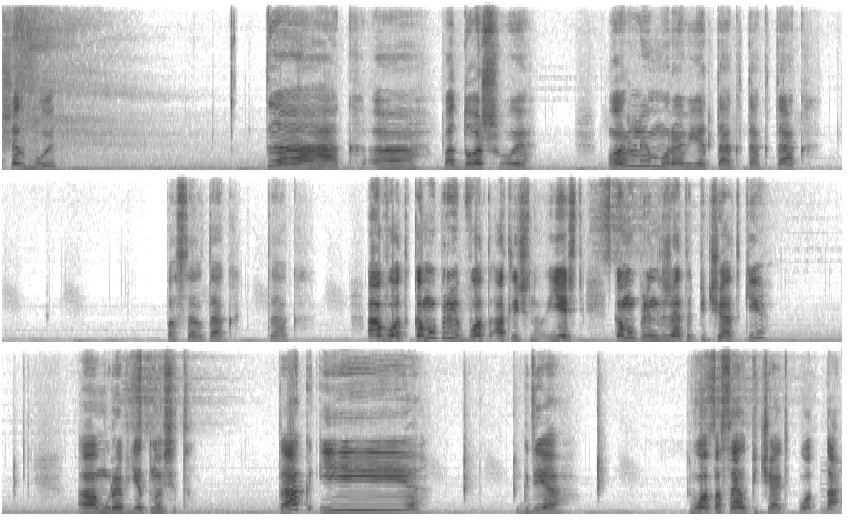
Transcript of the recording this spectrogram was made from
сейчас будет. Так, а, подошвы. Орли, муравье, так, так, так. Поставил так, так. А, вот, кому при... Вот, отлично, есть. Кому принадлежат отпечатки. А, муравьед носит. Так, и... Где? Вот, поставил печать. Вот, да.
